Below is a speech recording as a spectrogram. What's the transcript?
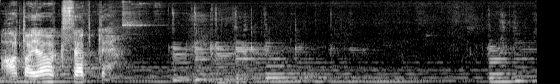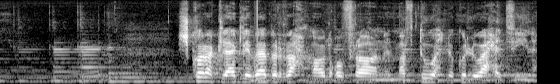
عطاياك ثابتة. أشكرك لأجل باب الرحمة والغفران المفتوح لكل واحد فينا.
